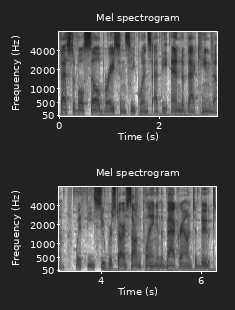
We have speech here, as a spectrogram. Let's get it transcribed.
festival celebration sequence at the end of that kingdom, with the Superstar song playing in the background to boot.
